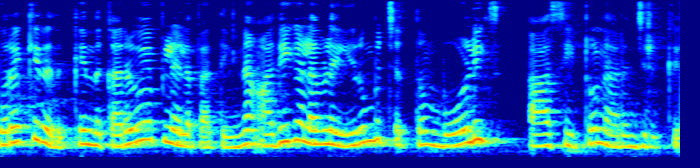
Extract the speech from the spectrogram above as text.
குறைக்கிறதுக்கு இந்த கருவேப்பிலையில் பார்த்திங்கன்னா அதிக அளவில் இரும்புச்சத்தும் போலிக் ஆசிட்டும் நிறைஞ்சிருக்கு.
